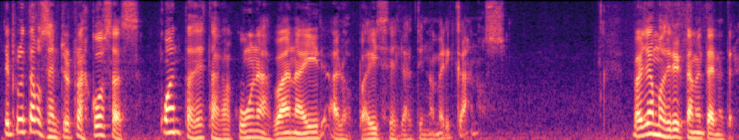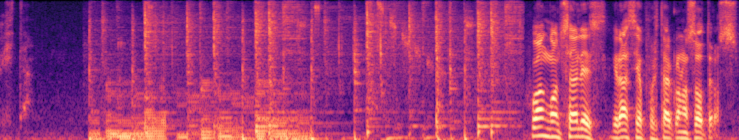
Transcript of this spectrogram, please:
Le preguntamos, entre otras cosas, cuántas de estas vacunas van a ir a los países latinoamericanos. Vayamos directamente a la entrevista. Juan González, gracias por estar con nosotros.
